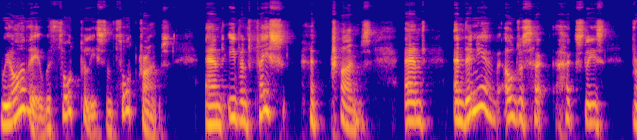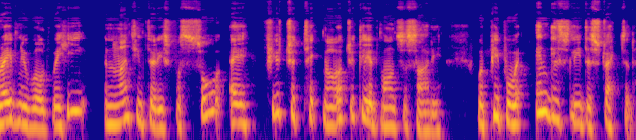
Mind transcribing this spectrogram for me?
We are there with thought police and thought crimes, and even face crimes, and and then you have Aldous Huxley's Brave New World, where he in the 1930s foresaw a future technologically advanced society where people were endlessly distracted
